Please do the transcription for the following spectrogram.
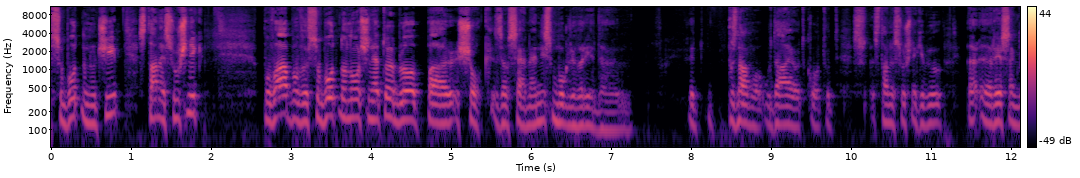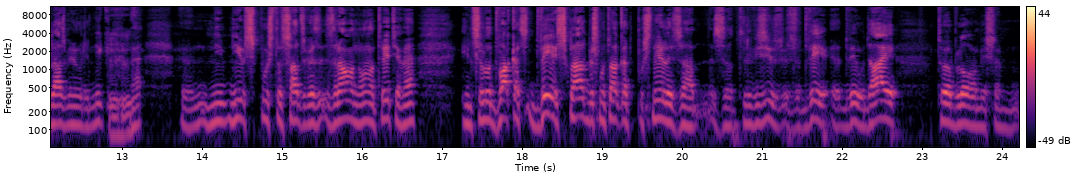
sobotne noči, Stane Sušnik, povabil v sobotno noč, ne, to je bilo pa šok za vse. Ne, nismo mogli verjeti, da poznamo udajo, tako tudi Stane Sušnik je bil eh, resen glasbeni urednik. Uh -huh. ne, Eh, Ni, ni spustil vsakega zraven, ono tretje. Ne. In celo dvakrat, dve skladbe smo takrat posneli za, za televizijo, za dve, dve vdaji. To je bilo, mislim,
